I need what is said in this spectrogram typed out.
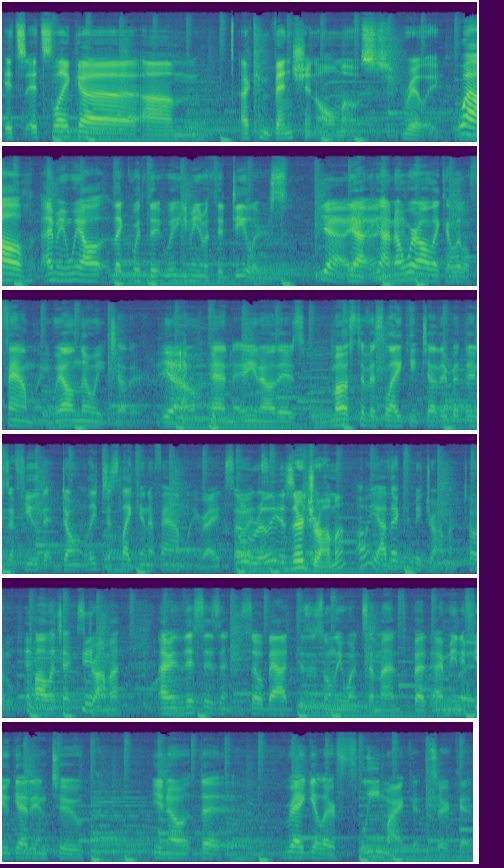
it's it's like a um, a convention almost, really. Well, I mean, we all like with the. What you mean with the dealers? Yeah, yeah, yeah, yeah. No, we're all like a little family. We all know each other. You Yeah. know? and you know, there's most of us like each other, but there's a few that don't. Like just like in a family, right? Oh, really? Is there drama? Oh yeah, there can be drama. Totally. Politics, drama. I mean, this isn't so bad because it's only once a month. But I mean, if you get into, you know, the regular flea market circuit,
